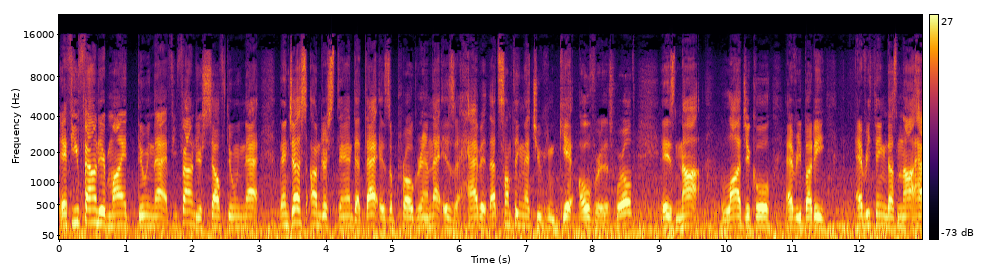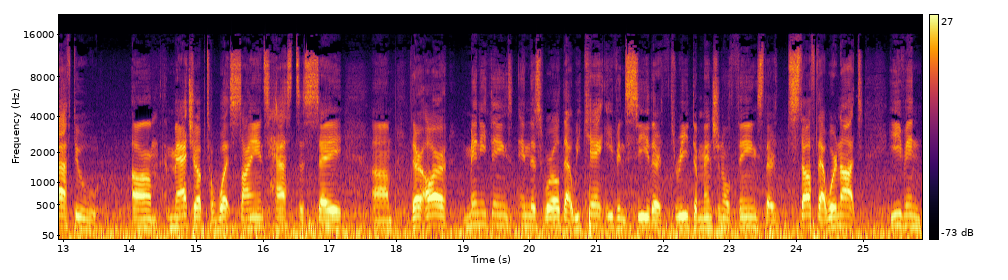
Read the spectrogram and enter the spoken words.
If you found your mind doing that, if you found yourself doing that, then just understand that that is a program, that is a habit, that's something that you can get over. This world is not logical, everybody. Everything does not have to um, match up to what science has to say. Um, there are many things in this world that we can't even see. They're three dimensional things, they're stuff that we're not even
